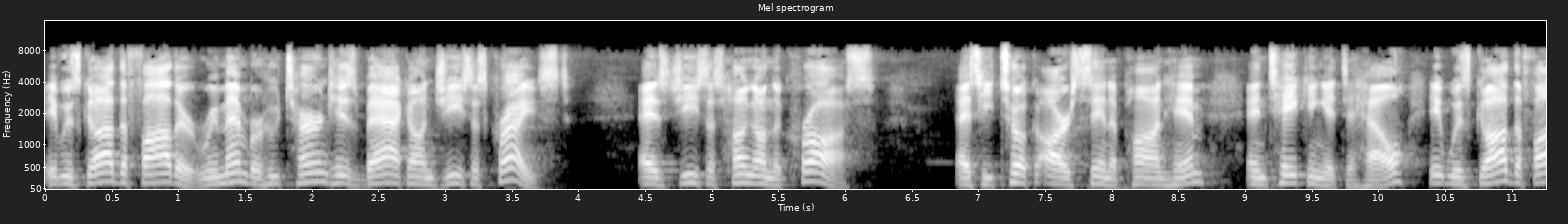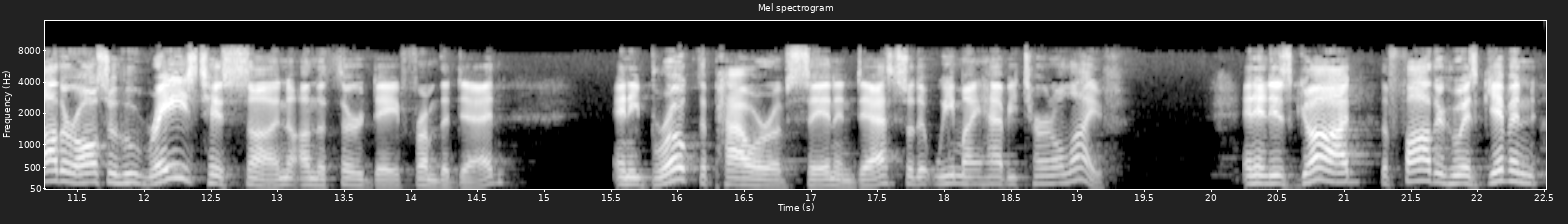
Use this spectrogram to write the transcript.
It was God the Father, remember, who turned his back on Jesus Christ as Jesus hung on the cross, as he took our sin upon him and taking it to hell. It was God the Father also who raised his Son on the third day from the dead, and he broke the power of sin and death so that we might have eternal life. And it is God, the Father, who has given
